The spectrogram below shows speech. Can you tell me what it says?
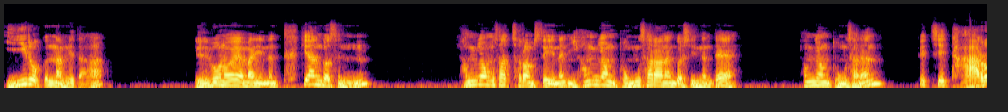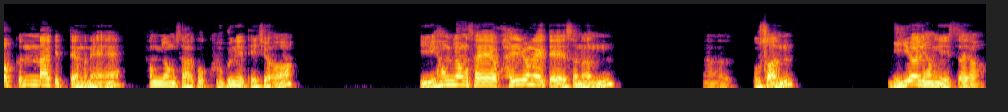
이로 끝납니다. 일본어에만 있는 특이한 것은 형용사처럼 쓰이는 형용동사라는 것이 있는데 형용동사는 끝이 다로 끝나기 때문에 형용사하고 구분이 되죠. 이 형용사의 활용에 대해서는 어, 우선 미연형이 있어요.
